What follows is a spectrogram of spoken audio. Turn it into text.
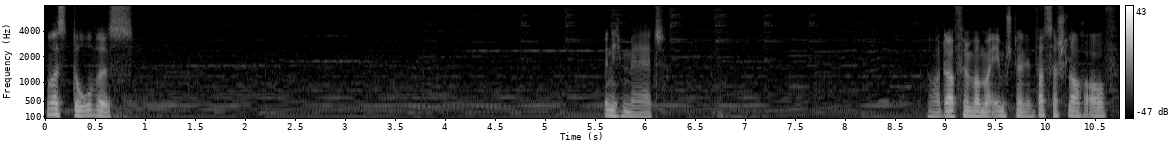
Was doofes. Bin ich mad. So, da füllen wir mal eben schnell den Wasserschlauch auf.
